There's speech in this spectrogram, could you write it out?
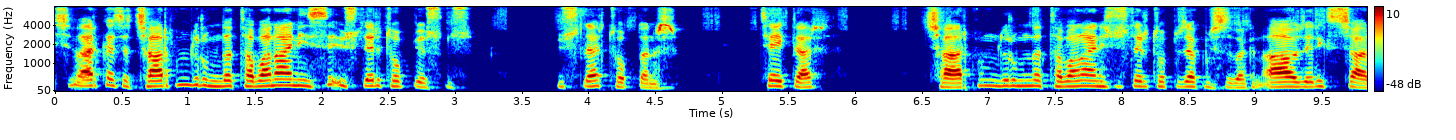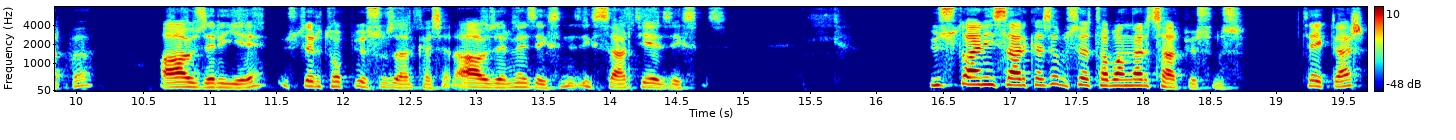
Şimdi arkadaşlar çarpım durumunda taban aynı ise üstleri topluyorsunuz. Üstler toplanır. Tekrar çarpım durumunda taban aynı üstleri toplayacakmışız. Bakın a üzeri x çarpı a üzeri y. Üstleri topluyorsunuz arkadaşlar. a üzeri ne diyeceksiniz? x artı y diyeceksiniz. Üst aynı ise arkadaşlar bu sefer tabanları çarpıyorsunuz. Tekrar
